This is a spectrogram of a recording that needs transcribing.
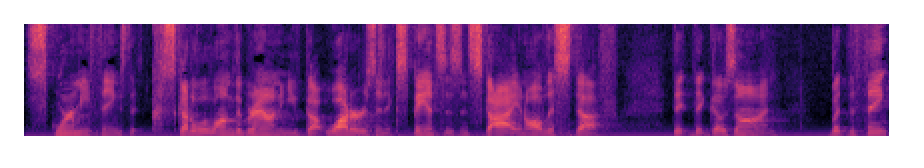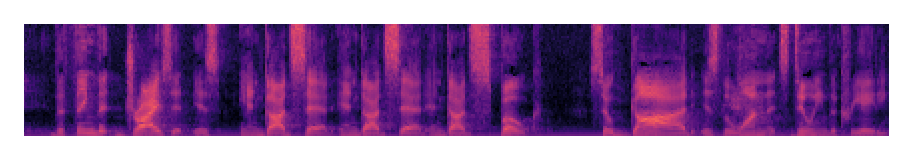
squirmy things that scuttle along the ground, and you've got waters and expanses and sky and all this stuff that, that goes on. But the thing, the thing that drives it is, and God said, and God said, and God spoke. So God is the one that's doing the creating.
